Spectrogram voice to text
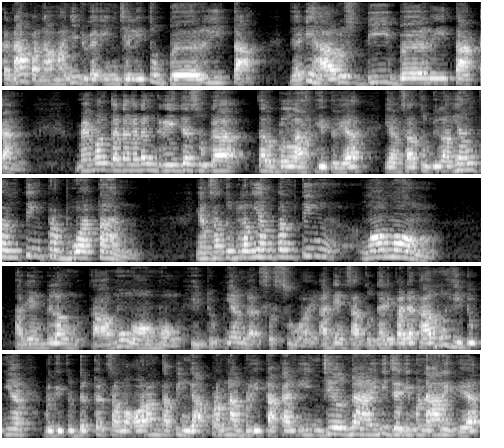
Kenapa? Namanya juga Injil itu berita. Jadi harus diberitakan memang kadang-kadang gereja suka terbelah gitu ya. Yang satu bilang yang penting perbuatan. Yang satu bilang yang penting ngomong. Ada yang bilang kamu ngomong hidupnya nggak sesuai. Ada yang satu daripada kamu hidupnya begitu dekat sama orang tapi nggak pernah beritakan Injil. Nah ini jadi menarik ya.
